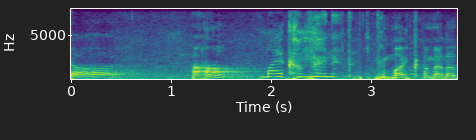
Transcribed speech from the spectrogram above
yar. Aha. Mayka mənədir. Mayka mənə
